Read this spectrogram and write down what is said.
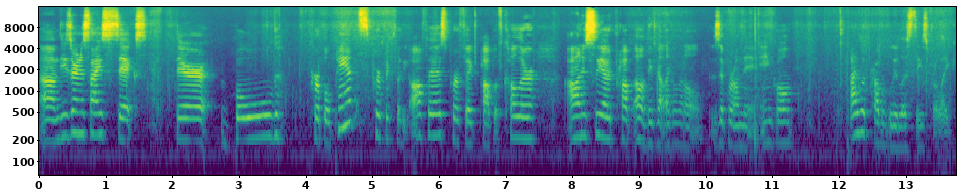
um, these are in a size 6. They're bold purple pants, perfect for the office, perfect pop of color. Honestly, I would probably, oh, they've got like a little zipper on the ankle. I would probably list these for like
